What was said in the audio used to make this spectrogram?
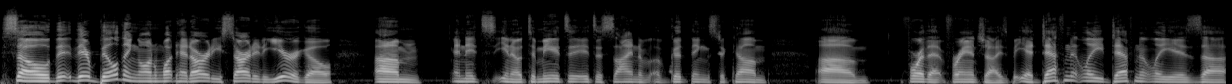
So they- they're building on what had already started a year ago. Um and it's you know to me it's a, it's a sign of, of good things to come um for that franchise. But yeah, definitely definitely is uh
